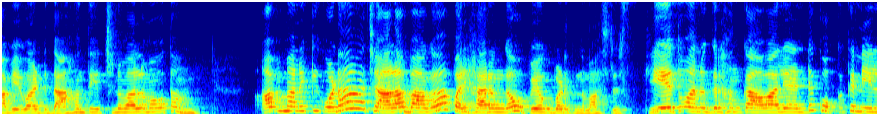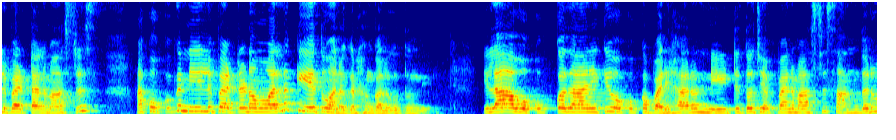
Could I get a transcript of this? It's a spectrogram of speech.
అవి వాటి దాహం తీర్చిన వాళ్ళం అవుతాం. అవి మనకి కూడా చాలా బాగా పరిహారంగా ఉపయోగపడుతుంది మాస్టర్స్ కేతు అనుగ్రహం కావాలి అంటే కుక్కకి నీళ్ళు పెట్టాలి మాస్టర్స్ ఆ కుక్కకి నీళ్ళు పెట్టడం వల్ల కేతు అనుగ్రహం కలుగుతుంది. ఇలా ఒక్కొక్క దానికి ఒక్కొక్క పరిహారం నీటితో చెప్పాను మాస్టర్స్. అందరూ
